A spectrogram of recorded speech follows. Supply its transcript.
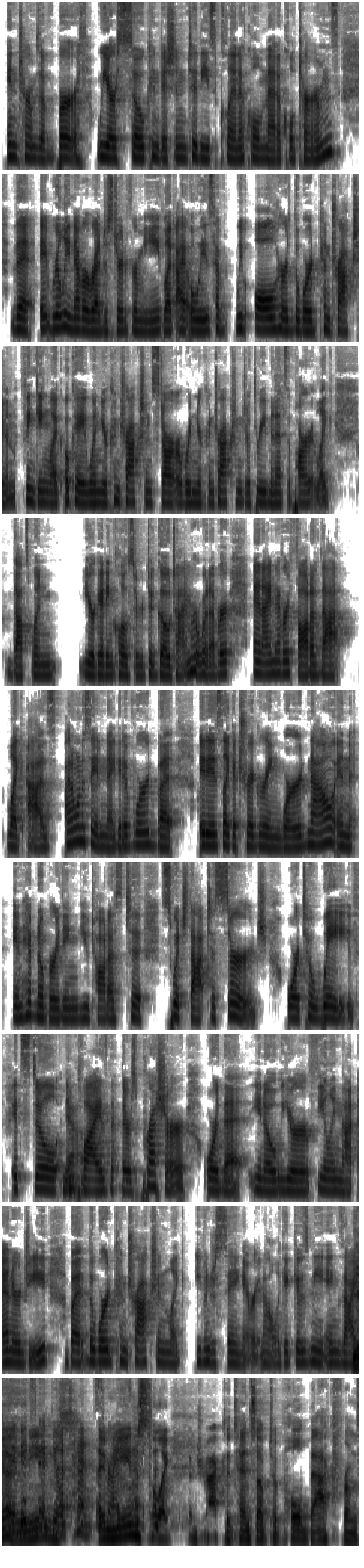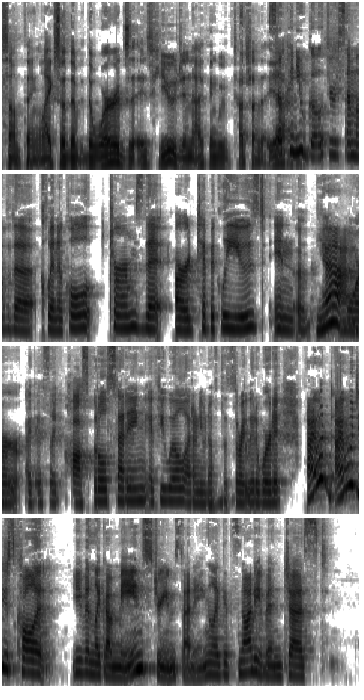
in terms of birth, we are so conditioned to these clinical medical terms that it really never registered for me. Like I always have, we've all heard the word contraction, thinking like, okay, when your contractions start or when your contractions are three minutes apart, like that's when you're getting closer to go time or whatever. And I never thought of that like as I don't want to say a negative word, but it is like a triggering word now. And in hypnobirthing, you taught us to switch that to surge or to wave. It still yeah. implies that there's pressure or that, you know, you're feeling that energy. But the word contraction, like even just saying it right now, like it gives me anxiety. Yeah, it, it makes means, me feel tense. It right? means to like contract, to tense up, to pull back from something. Like, so the, the words is huge. And I think we've touched on that. Yeah. So can you go through some of the clinical terms that are typically used in a yeah. more, I guess, like hospital setting, if you will. I don't even know if mm-hmm. that's the right way to word it. I would, I would just call it even like a mainstream setting. Like it's not even just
